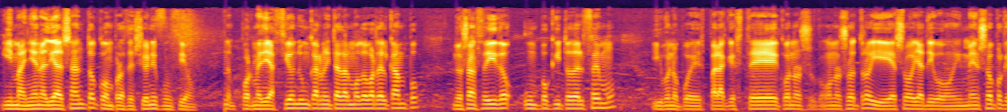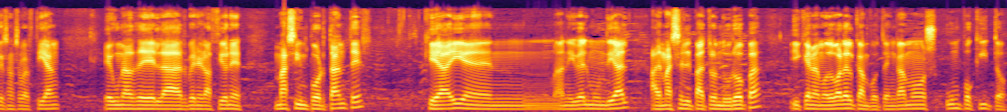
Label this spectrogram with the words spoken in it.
y mañana el Día del Santo con procesión y función. Por mediación de un carmelita de Almodóvar del Campo nos han cedido un poquito del FEMU y bueno, pues para que esté con, nosotros y eso ya digo inmenso porque San Sebastián es una de las veneraciones más importantes que hay en, a nivel mundial, además es el patrón de Europa y que en Almodóvar del Campo tengamos un poquito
